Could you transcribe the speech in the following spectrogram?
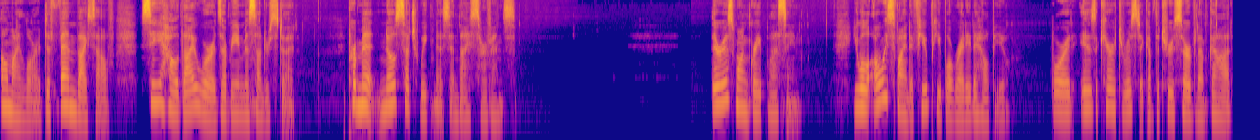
O oh, my Lord, defend thyself. See how thy words are being misunderstood. Permit no such weakness in thy servants. There is one great blessing you will always find a few people ready to help you. For it is a characteristic of the true servant of God,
